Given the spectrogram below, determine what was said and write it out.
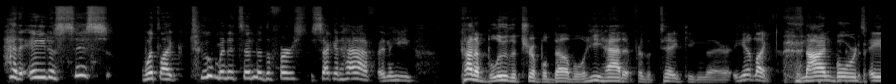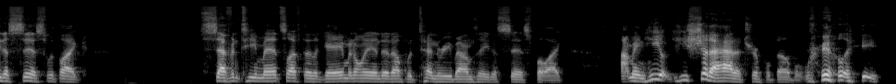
had eight assists with like two minutes into the first second half, and he kind of blew the triple double. He had it for the taking there. He had like nine boards, eight assists with like 17 minutes left of the game, and only ended up with 10 rebounds, eight assists. But like, I mean, he he should have had a triple double, really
